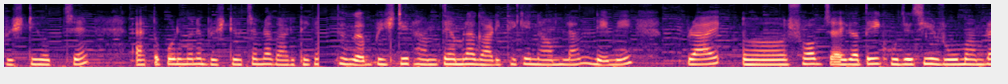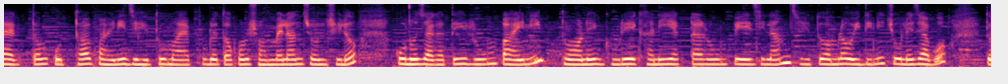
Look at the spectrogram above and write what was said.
বৃষ্টি হচ্ছে, এত পরিমাণে বৃষ্টি হচ্ছে, আমরা গাড়ি থেকে বৃষ্টি থামতে আমরা গাড়ি থেকে নামলাম, নেমে প্রায় সব জায়গাতেই খুঁজেছি। রুম আমরা একদম কোথাও পাইনি। যেহেতু মায়াপুরে তখন সম্মেলন চলছিল, কোনো জায়গাতেই রুম পাইনি। তো অনেক ঘুরে এখানেই একটা রুম পেয়েছিলাম। যেহেতু আমরা ওই দিনই চলে যাব, তো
